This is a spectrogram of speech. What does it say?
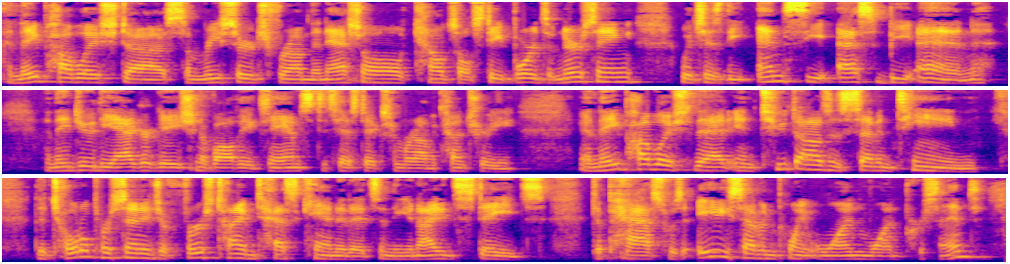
and they published uh, some research from the National Council of State Boards of Nursing, which is the NCSBN, and they do the aggregation of all the exam statistics from around the country. And they published that in 2017, the total percentage of first time test candidates in the United States to pass was 87.11%,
